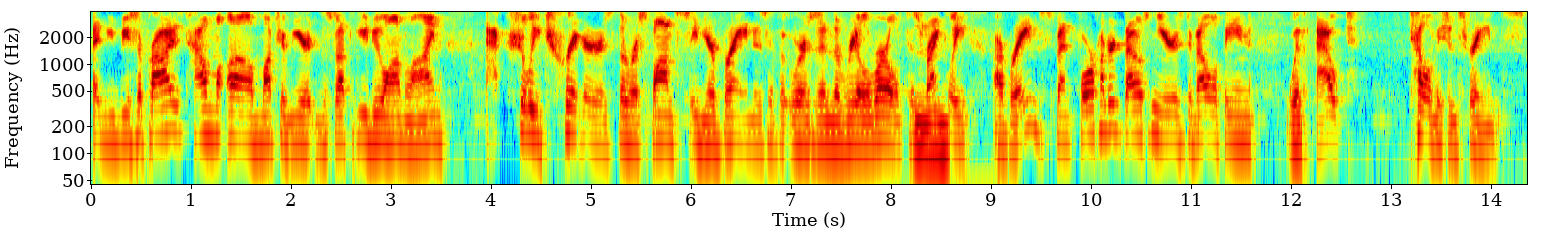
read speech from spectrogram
and you'd be surprised how uh, much of your the stuff you do online actually triggers the response in your brain as if it was in the real world. Because Mhm. frankly, our brains spent four hundred thousand years developing without television screens.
